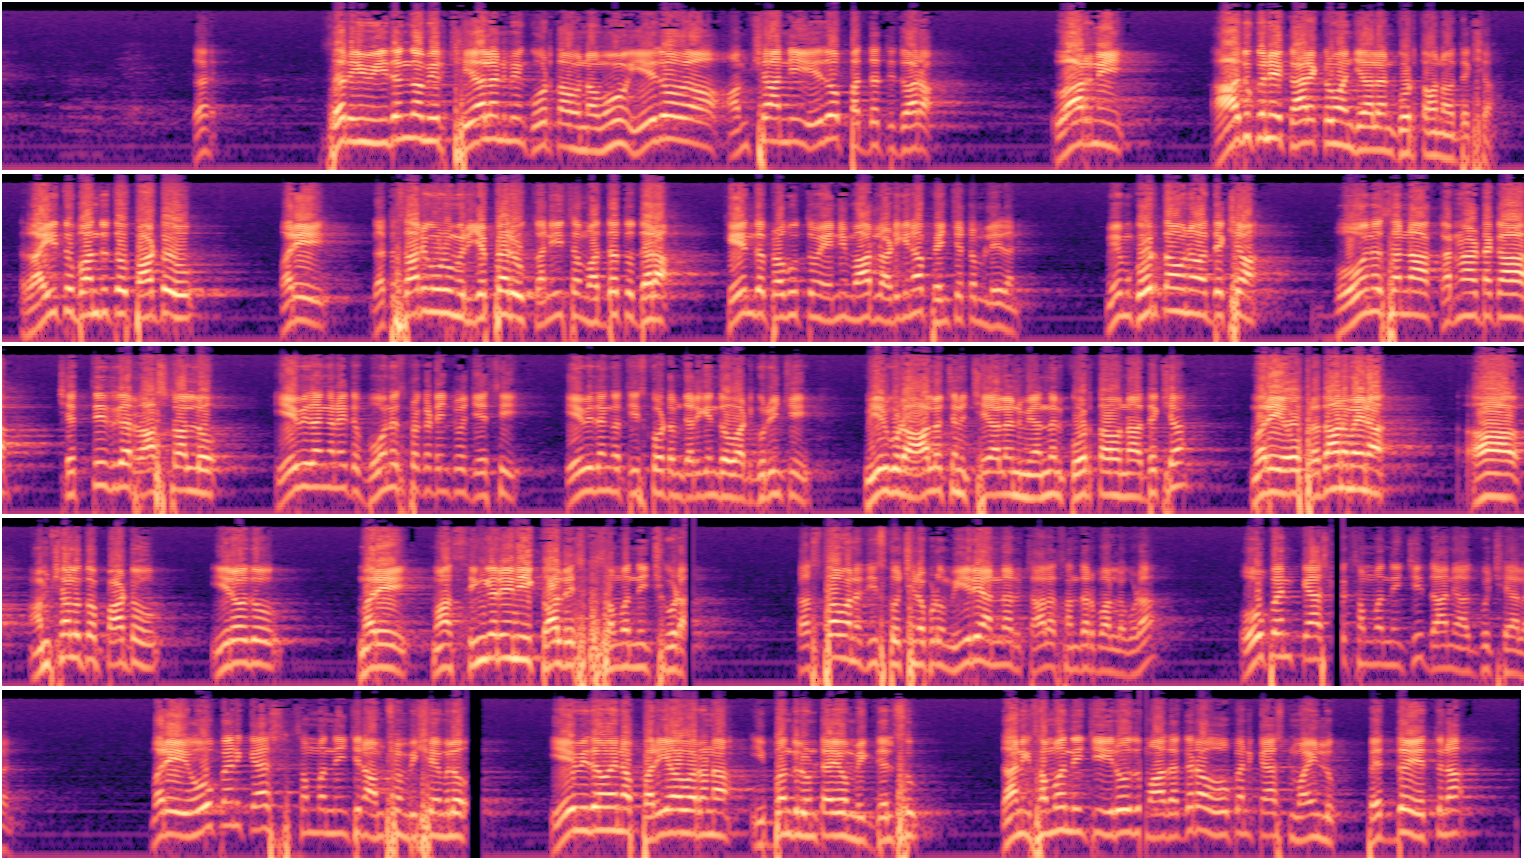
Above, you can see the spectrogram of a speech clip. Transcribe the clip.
sir ఈ విధంగా మీరు చేయాలని మేము కోరుతా ఉన్నాము. ఏదో అంశాన్ని ఏదో పద్ధతి ద్వారా వారిని ఆదుకునే కార్యక్రమం చేయాలని కోరుతా ఉన్నాం అధ్యక్ష. రైతు బంధుతో పాటు మరి గతసారి కూడా మీరు చెప్పారు కనీస మద్దతు ధర కేంద్ర ప్రభుత్వం ఎన్ని మార్లు అడిగినా పెంచటం లేదని. మేము కోరుతా ఉన్నాం అధ్యక్ష బోనస్ అన్న కర్ణాటక ఛత్తీస్గఢ్ రాష్ట్రాల్లో ఏ విధంగానైతే బోనస్ ప్రకటించో చేసి ఏ విధంగా తీసుకోవడం జరిగిందో వాటి గురించి మీరు కూడా ఆలోచన చేయాలని మీ అందరిని కోరుతా ఉన్నా అధ్యక్ష. మరి ఓ ప్రధానమైన అంశాలతో పాటు ఈరోజు మరి మా సింగరేణి కాలరీస్కి సంబంధించి కూడా ప్రస్తావన తీసుకొచ్చినప్పుడు మీరే అన్నారు చాలా సందర్భాల్లో కూడా ఓపెన్ క్యాస్ట్కి సంబంధించి దాన్ని అదుపు చేయాలని. మరి ఓపెన్ క్యాస్ట్ సంబంధించిన అంశం విషయంలో ఏ విధమైన పర్యావరణ ఇబ్బందులు ఉంటాయో మీకు తెలుసు. దానికి సంబంధించి ఈరోజు మా దగ్గర ఓపెన్ క్యాస్ట్ మైండ్లు పెద్ద ఎత్తున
